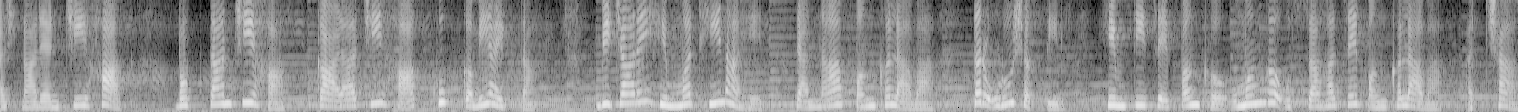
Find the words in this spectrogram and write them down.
असणाऱ्यांची हाक भक्तांची हाक काळाची हाक खूप कमी ऐकता. बिचारे हिंमतहीन आहेत. त्यांना पंख लावा तर उडू शकतील. हिमतीचे पंख उमंग उत्साहाचे पंख लावा. अच्छा.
